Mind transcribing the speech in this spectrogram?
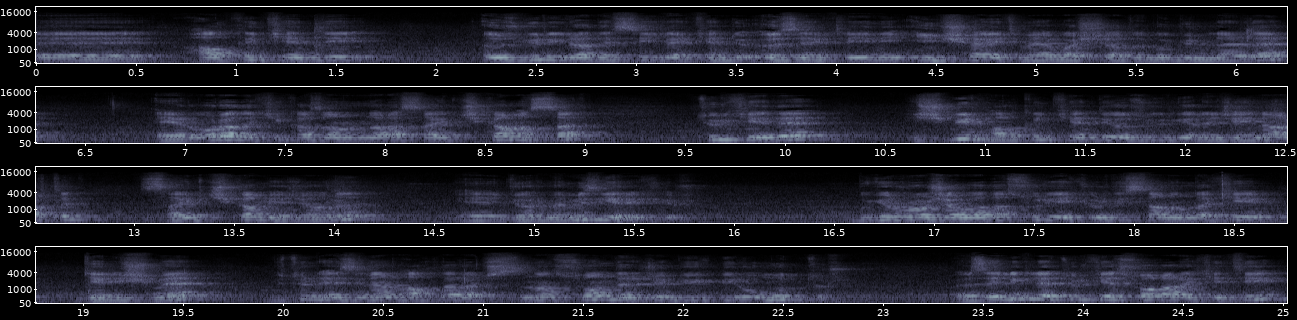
e, halkın kendi özgür iradesiyle kendi özelliğini inşa etmeye başladığı bu günlerde eğer oradaki kazanımlara sahip çıkamazsak Türkiye'de hiçbir halkın kendi özgür geleceğine artık sahip çıkamayacağını e, görmemiz gerekiyor. Bugün Rojava'da Suriye Kürdistan'ındaki gelişme bütün ezilen halklar açısından son derece büyük bir umuttur. Özellikle Türkiye Sol Hareketi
